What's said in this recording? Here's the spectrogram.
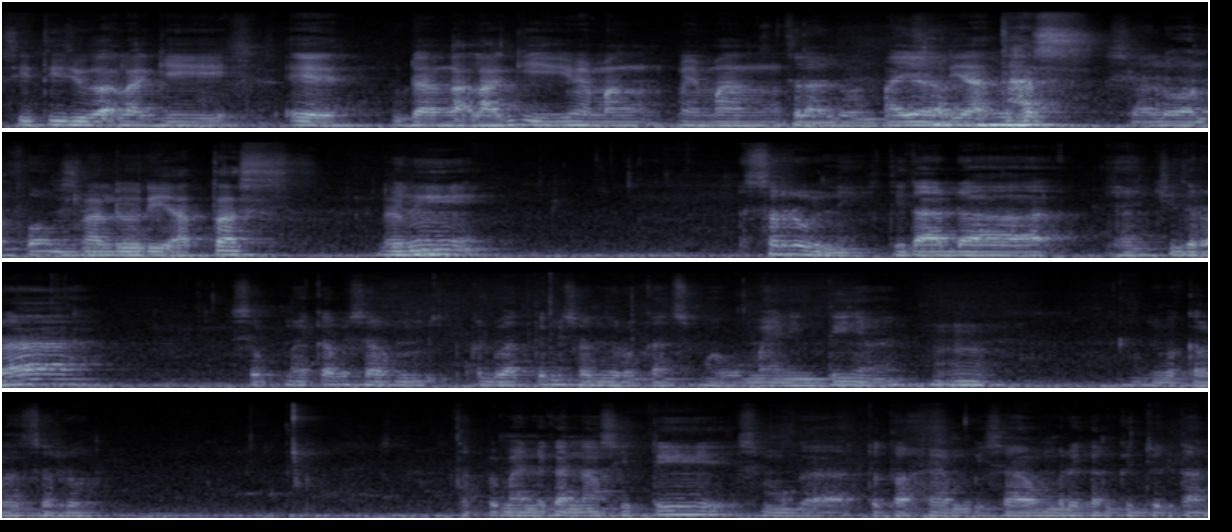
City juga lagi eh udah nggak lagi memang memang selalu on fire. di atas. Selalu on form. Selalu di atas. Dan ini seru nih tidak ada yang cedera mereka bisa kedua tim bisa menurunkan semua pemain intinya kan Mm-mm. ini bakalan seru tapi main di kandang City semoga Tottenham bisa memberikan kejutan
